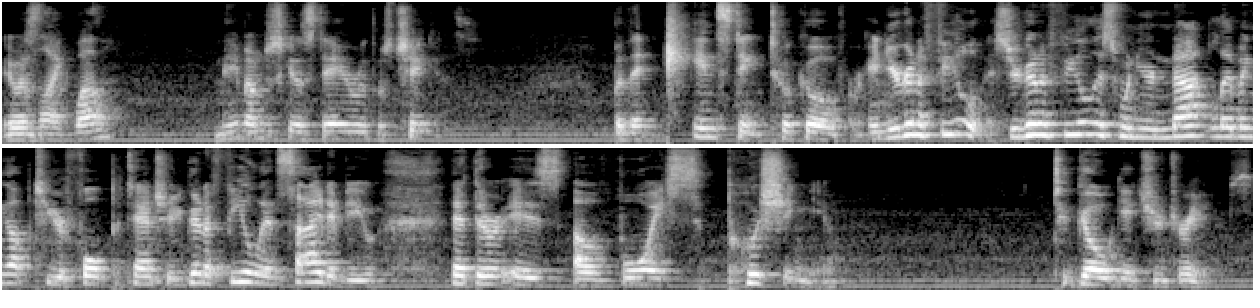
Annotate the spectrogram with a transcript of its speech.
it was like, well, maybe I'm just going to stay here with those chickens but then instinct took over. And you're going to feel this. You're going to feel this when you're not living up to your full potential. You're going to feel inside of you that there is a voice pushing you to go get your dreams.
